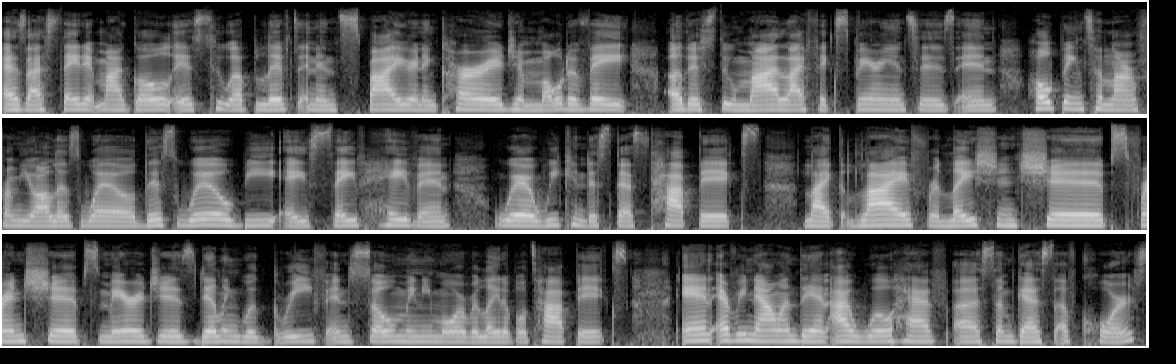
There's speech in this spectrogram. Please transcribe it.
As I stated, my goal is to uplift and inspire and encourage and motivate others through my life experiences and hoping to learn from you all as well. This will be a safe haven where we can discuss topics like life, relationships, friendships, marriages, dealing with grief, and so many more relatable topics. And every now and then, I will have uh, some guests, of course.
